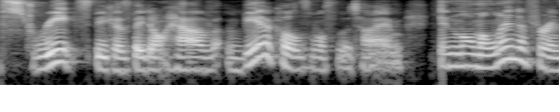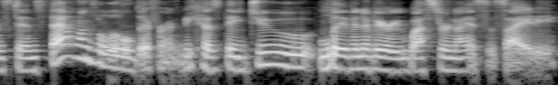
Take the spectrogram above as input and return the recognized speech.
streets because they don't have vehicles most of the time. In Loma Linda, for instance, that one's a little different because they do live in a very westernized society.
